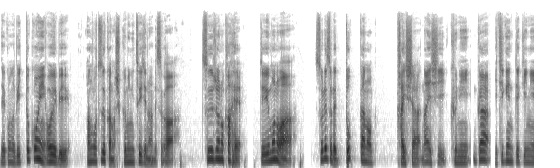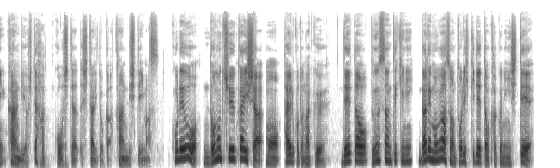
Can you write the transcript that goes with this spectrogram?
で、このビットコイン及び暗号通貨の仕組みについてなんですが、通常の貨幣っていうものは、それぞれどっかの会社ないし国が一元的に管理をして発行したしたりとか管理しています。これをどの仲介者も耐えることなくデータを分散的に誰もがその取引データを確認して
